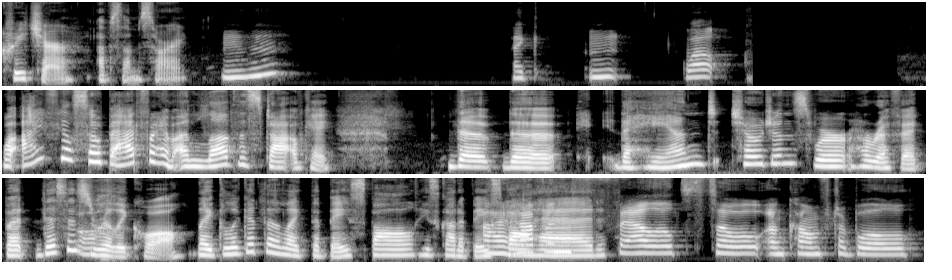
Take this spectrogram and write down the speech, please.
creature of some sort. Mm-hmm. Like, mm, well, Well, I feel so bad for him. I love the style. Okay. The the the hand chojins were horrific, but this is Ugh. really cool. Like look at the like the baseball. He's got a baseball haven't head. felt so uncomfortable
